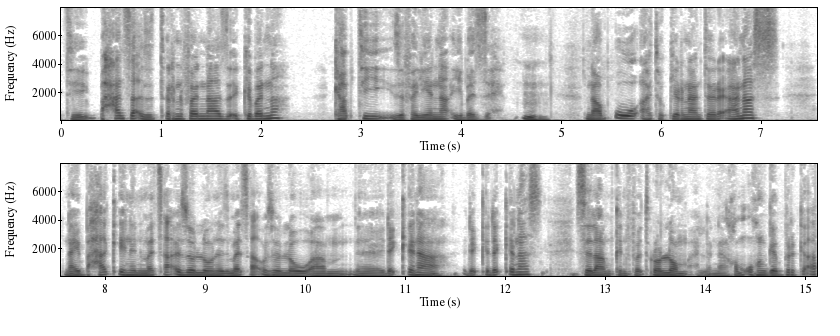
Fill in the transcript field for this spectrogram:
እቲ ብሓንሳእ ዝጥርንፈና ዝእክበና ካብቲ ዘፈልየና ይበዝሕ ናብኡ ኣተኪርና እንተረኣናስ ናይ ብሓቂ ንመፃኢ ዘሎ ንዝመፃኢ ዘለዉ ደቅና ደቂ ደቅናስ ሰላም ክንፈጥረሎም ኣለና ከምኡ ክንገብር ከዓ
